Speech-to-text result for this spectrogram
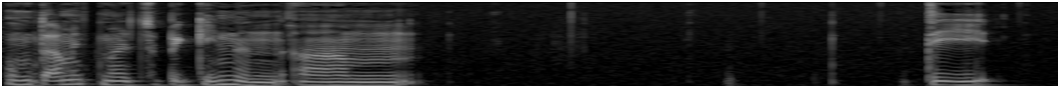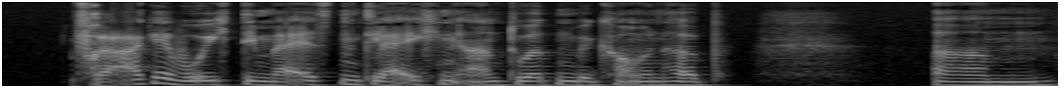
um damit mal zu beginnen, ähm, die Frage, wo ich die meisten gleichen Antworten bekommen habe, ähm,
